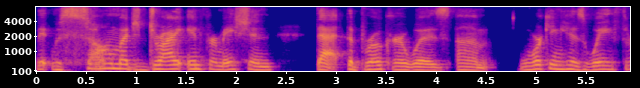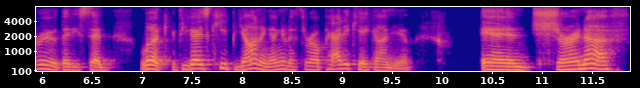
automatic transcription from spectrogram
it was so much dry information that the broker was um, working his way through that he said, Look, if you guys keep yawning, I'm going to throw a patty cake on you. And sure enough,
